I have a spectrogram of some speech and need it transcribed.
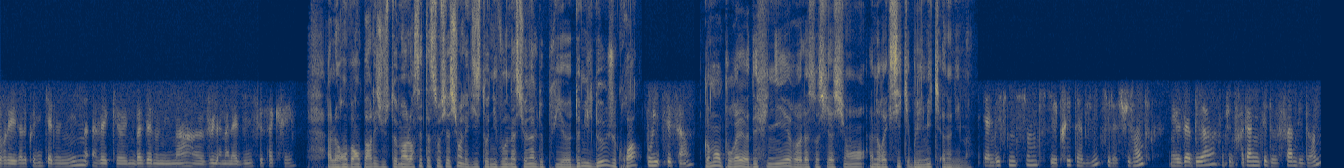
sur les alcooliques anonymes avec euh, une base d'anonymat euh, vu la maladie que ça crée. Alors on va en parler justement. Alors cette association, elle existe au niveau national depuis 2002, je crois. Oui, c'est ça. Comment on pourrait définir l'association anorexique boulimique anonyme? Il y a une définition qui est préétablie, qui est la suivante. Les ABA sont une fraternité de femmes et d'hommes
